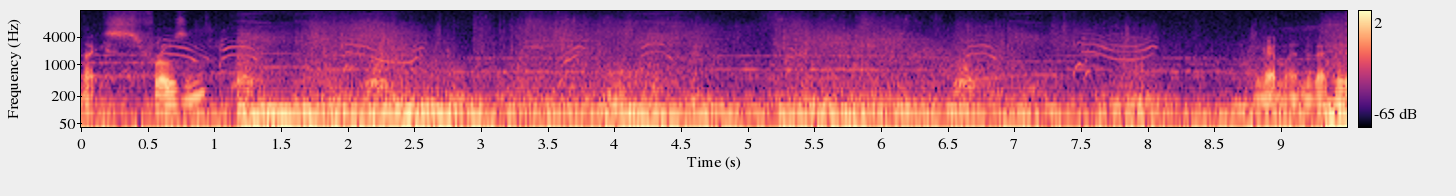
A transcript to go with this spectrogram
Nice, frozen. Think I landed that hit.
